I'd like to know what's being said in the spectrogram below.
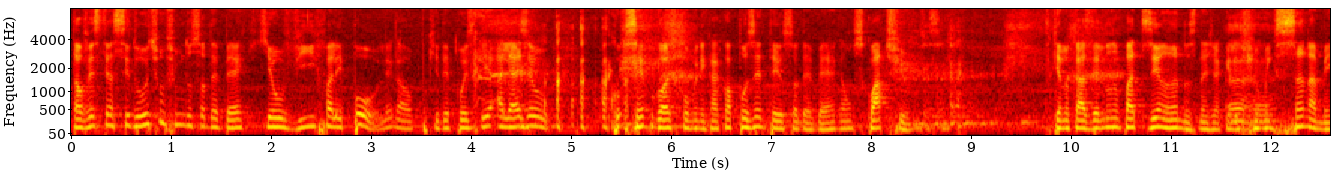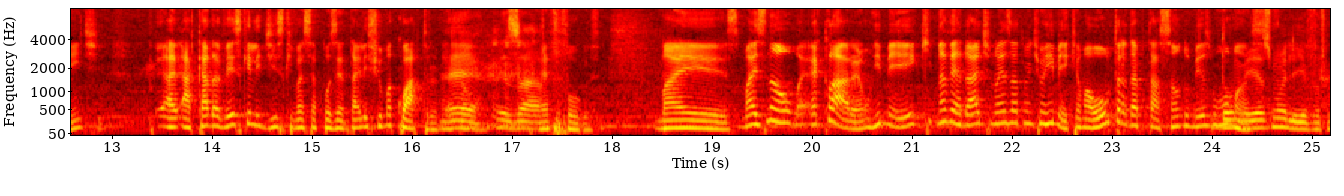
talvez tenha sido o último filme do Soderbergh que eu vi e falei, pô, legal, porque depois... E, aliás, eu sempre gosto de comunicar que eu aposentei o Soderbergh há uns quatro filmes, assim. Porque no caso dele não pode dizer anos, né? Já que ele Aham. filma insanamente. A, a cada vez que ele diz que vai se aposentar, ele filma quatro, né? Então, É, exato. é fogo. assim. Mas, mas não, é claro, é um remake. Na verdade, não é exatamente um remake, é uma outra adaptação do mesmo Do romance. mesmo livro.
